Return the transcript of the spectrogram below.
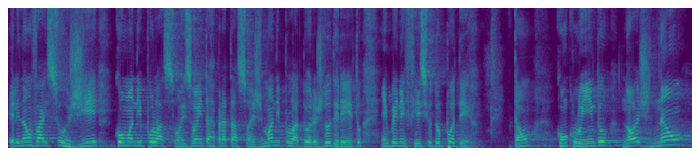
ele não vai surgir como manipulações ou interpretações manipuladoras do direito em benefício do poder. Então, concluindo, nós não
